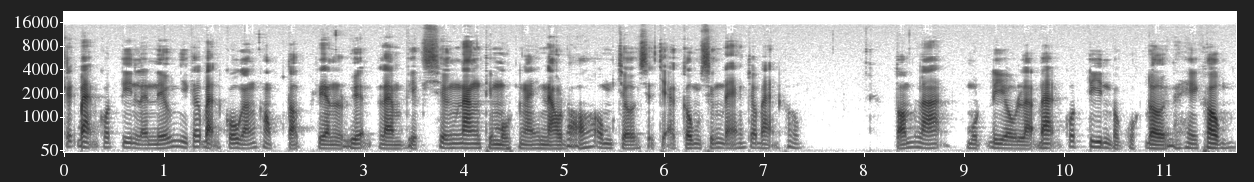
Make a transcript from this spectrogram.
Các bạn có tin là nếu như các bạn cố gắng học tập, rèn luyện, làm việc siêng năng thì một ngày nào đó ông trời sẽ trả công xứng đáng cho bạn không? Tóm lại, một điều là bạn có tin vào cuộc đời này hay không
